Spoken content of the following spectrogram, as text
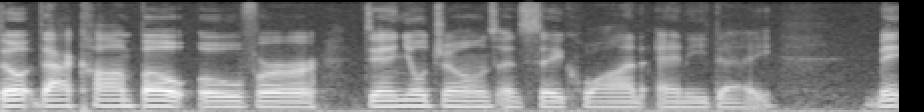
th- that combo over Daniel Jones and Saquon any day. Ma-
